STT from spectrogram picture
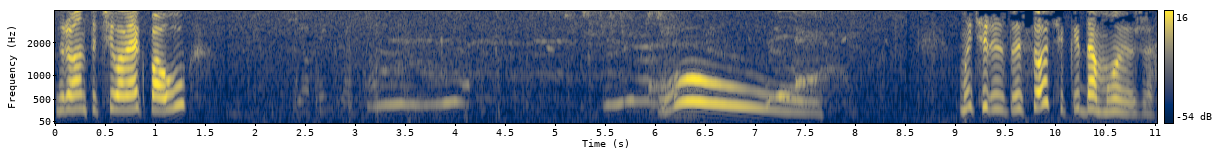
Мирон, ты Человек-паук? Мы через лесочек и домой уже.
